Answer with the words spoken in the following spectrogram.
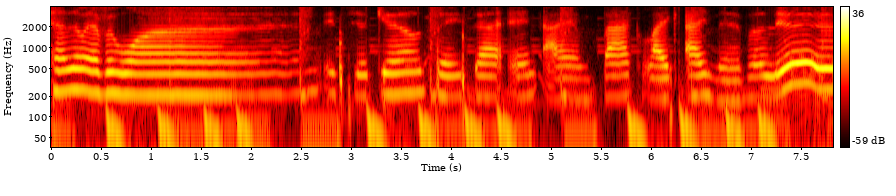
Hello, everyone. It's your girl Teresa, and I am back like I never left.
